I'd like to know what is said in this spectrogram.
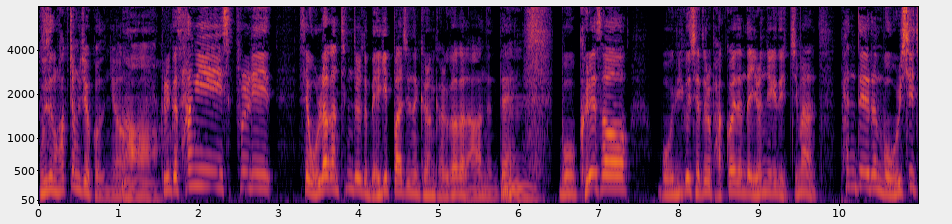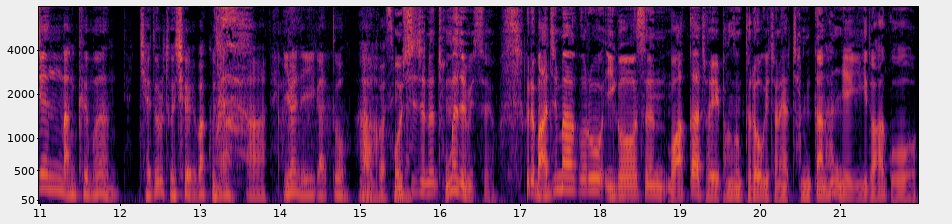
우승을 확정지었거든요. 아. 그러니까 상위 스플릿에 올라간 팀들도 맥이 빠지는 그런 결과가 나왔는데 음. 뭐 그래서 뭐 리그 제도를 바꿔야 된다 이런 얘기도 있지만 팬들은 뭐 올 시즌만큼은 제도를 도대체 왜 바꾸냐 아, 이런 얘기가 또 나올 아, 것 같습니다. 올 시즌은 정말 재밌어요. 그리고 마지막으로 이것은 뭐 아까 저희 방송 들어오기 전에 잠깐 한 얘기기도 하고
